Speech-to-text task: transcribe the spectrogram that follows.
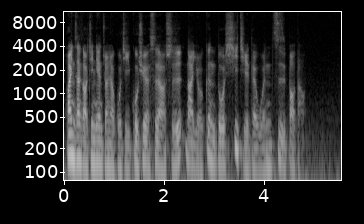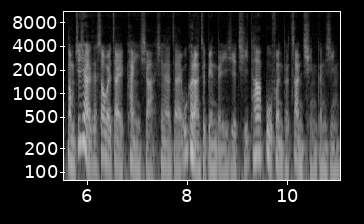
欢迎参考今天转角国际过去的四小时，那有更多细节的文字报道。那我们接下来再稍微再看一下，现在在乌克兰这边的一些其他部分的战情更新。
